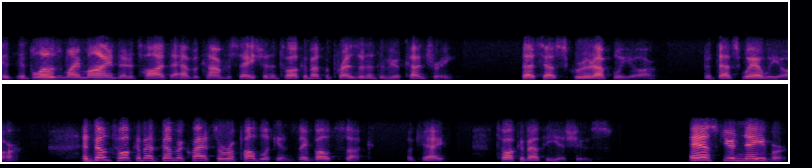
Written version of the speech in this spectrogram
It, it blows my mind that it's hard to have a conversation and talk about the president of your country. That's how screwed up we are but that's where we are. And don't talk about Democrats or Republicans. They both suck. Okay? Talk about the issues. Ask your neighbor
